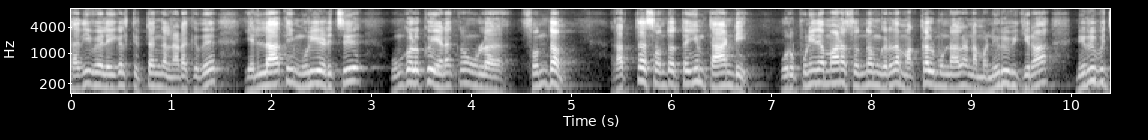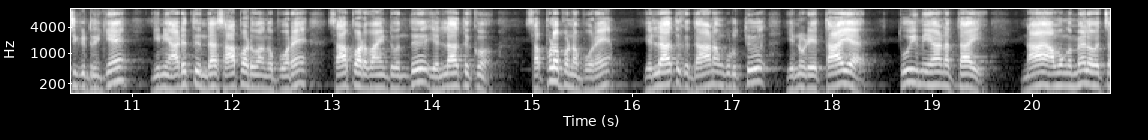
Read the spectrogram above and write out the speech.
சதி வேலைகள் திட்டங்கள் நடக்குது. எல்லாத்தையும் முறியடித்து உங்களுக்கும் எனக்கும் உள்ள சொந்தம் ரத்த சொந்தத்தையும் தாண்டி ஒரு புனிதமான சொந்தங்கிறத மக்கள் முன்னால் நம்ம நிரூபிக்கிறோம். நிரூபிச்சுக்கிட்டு இருக்கேன். இனி அடுத்து இந்த சாப்பாடு வாங்க போகிறேன் சாப்பாடு வாங்கிட்டு வந்து எல்லாத்துக்கும் சப்ளை பண்ண போகிறேன் எல்லாத்துக்கும் தானம் கொடுத்து என்னுடைய தாயை தூய்மையான தாய் நான் அவங்க மேலே வச்ச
